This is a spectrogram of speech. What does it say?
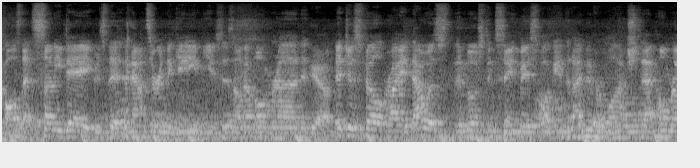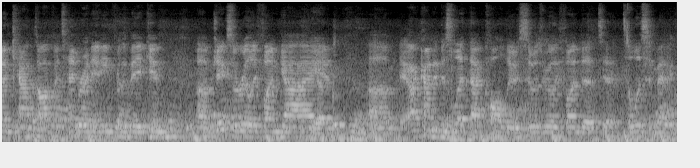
calls that Sunny Day, who's the announcer in the game, uses on a home run, and Yeah. it just felt right. That was the most insane baseball game that I've ever watched. That home run capped off a 10-run inning for the Bacon. Um, Jake's a really fun guy, Yep. and um, I kind of just let that call loose. It was really fun to, to, to listen back.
